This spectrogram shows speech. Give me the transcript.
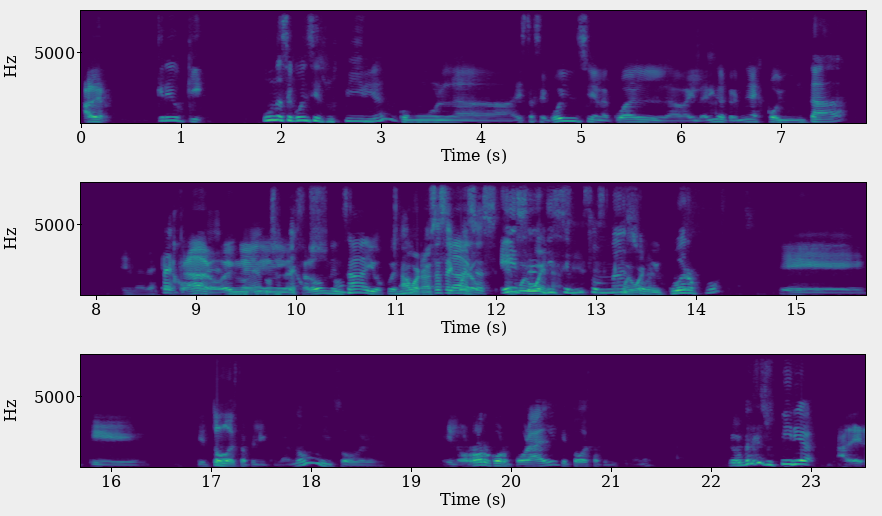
a ver, creo que una secuencia de Suspiria, como la, esta secuencia en la cual la bailarina termina descoyuntada, en el espejo. Claro, en, el salón de ensayos. Pues, ah, bueno, esa secuencia es, muy buena. dice mucho más sobre el cuerpo eh, que, que, toda esta película, ¿no? Y sobre el horror corporal que toda esta película, ¿no? Lo que pasa es que Suspiria, a ver,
